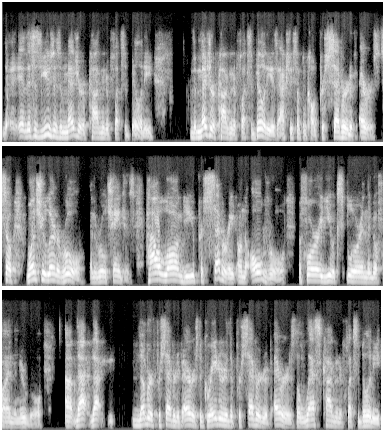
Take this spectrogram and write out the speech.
this is used as a measure of cognitive flexibility the measure of cognitive flexibility is actually something called perseverative errors. So once you learn a rule and the rule changes, how long do you perseverate on the old rule before you explore and then go find the new rule? Uh, that that number of perseverative errors, the greater the perseverative errors, the less cognitive flexibility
